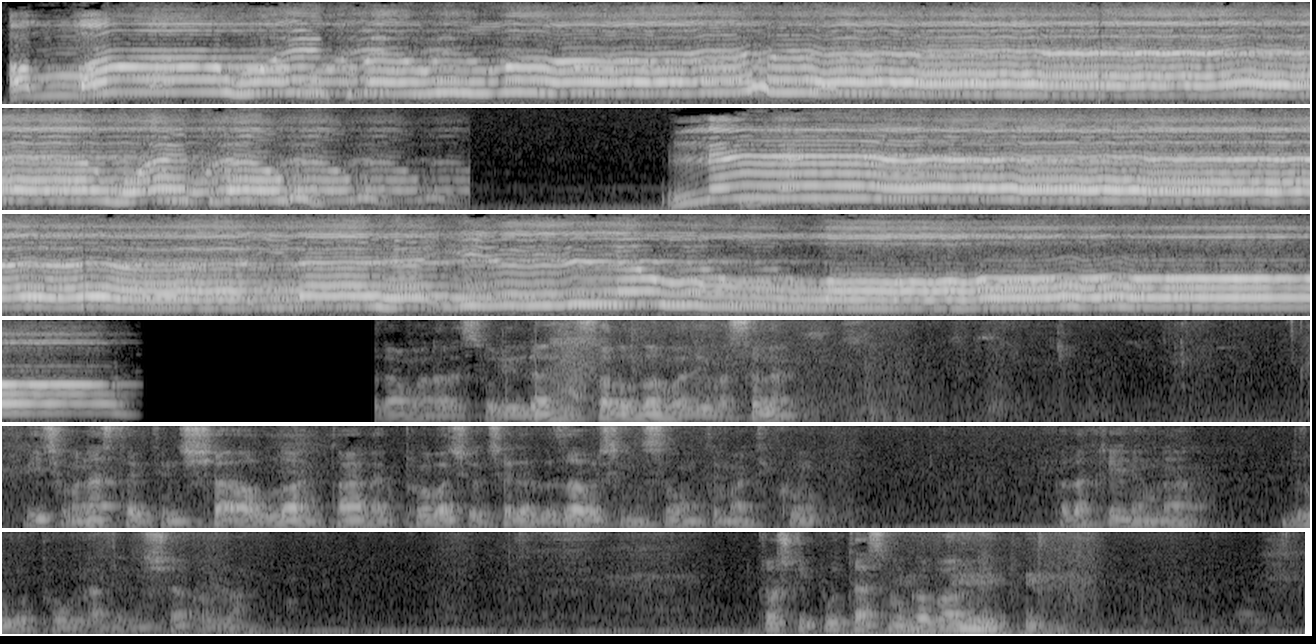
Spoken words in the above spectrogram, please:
الله أكبر الله أكبر. لا إله إلا الله. السلام على رسول الله صلى الله عليه وسلم. Ćemo nastaviti, inša Allah, ta'ala, probat ću od da završimo s ovom tematikom, pa da krenemo na drugo poglavlje, inša Allah. Prošli puta smo govorili,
